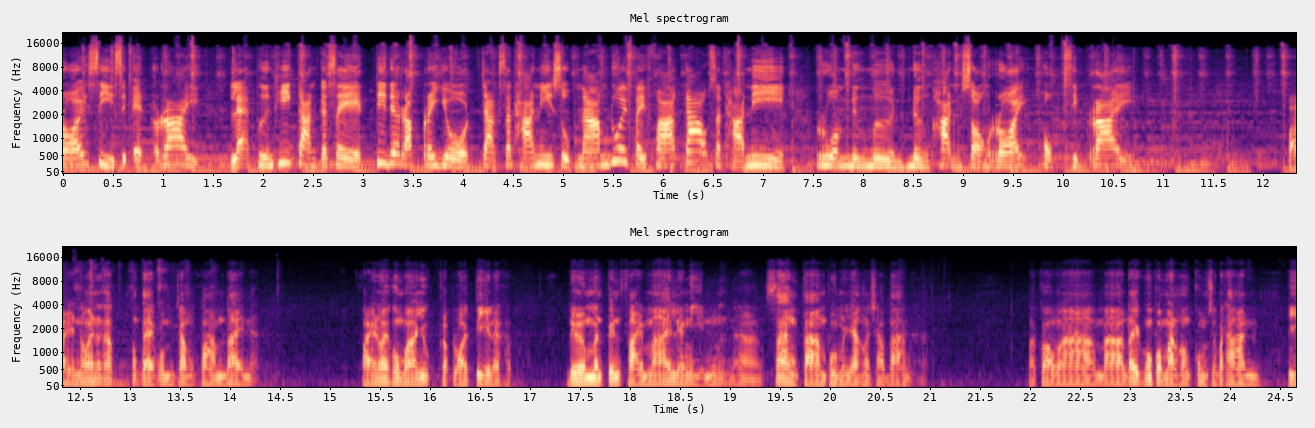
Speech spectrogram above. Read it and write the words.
1841 ไร่ และพื้นที่การเกษตรที่ได้รับประโยชน์จากสถานีสูบน้ำด้วยไฟฟ้า 9 สถานี รวม 11,260 ไร่ฝายน้อยนะครับ ตั้งแต่ผมจำความได้เนี่ยฝายน้อยคงอายุกับร้อยปีแล้วครับ เดิมมันเป็นฝ่ายไม้เลียงหินอ่าสร้างตามภูมิปัญญาของชาวบ้านนะครับแล้วก็มามาได้งบประมาณของกรมชลประทานปี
